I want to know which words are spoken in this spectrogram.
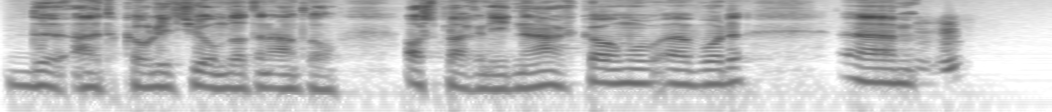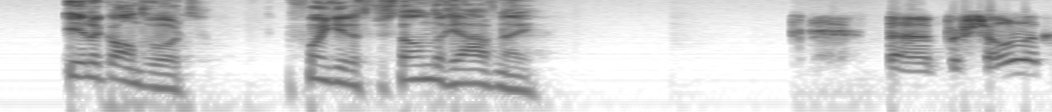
de, uit de coalitie omdat een aantal afspraken niet nagekomen eh, worden. Ehm, Eerlijk antwoord. Vond je dat verstandig, ja of nee? Eh, persoonlijk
